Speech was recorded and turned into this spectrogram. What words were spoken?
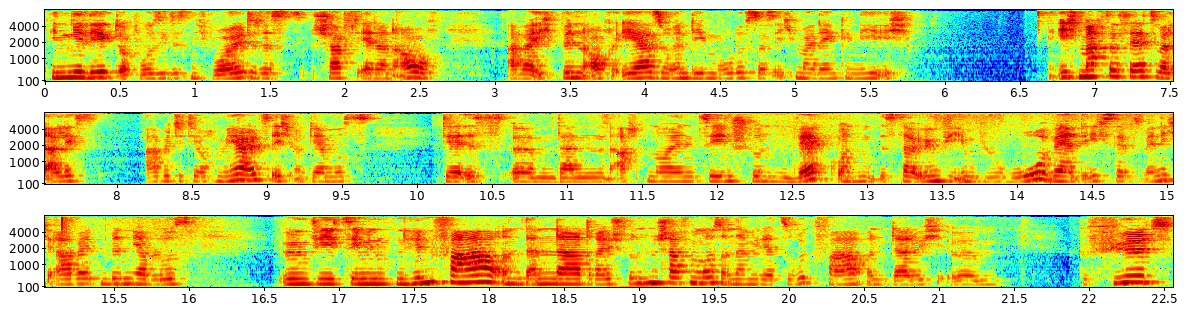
hingelegt, obwohl sie das nicht wollte. Das schafft er dann auch. Aber ich bin auch eher so in dem Modus, dass ich mal denke, nee, ich, ich mache das jetzt, weil Alex arbeitet ja auch mehr als ich und der muss, der ist ähm, dann acht, neun, zehn Stunden weg und ist da irgendwie im Büro, während ich, selbst wenn ich arbeiten bin, ja bloß irgendwie zehn Minuten hinfahre und dann da drei Stunden schaffen muss und dann wieder zurückfahre und dadurch ähm, gefühlt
